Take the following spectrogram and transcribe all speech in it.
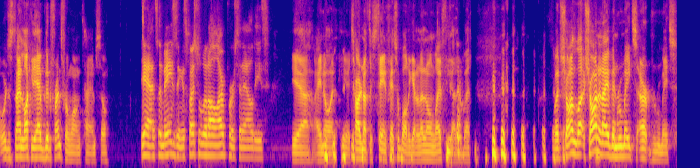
we're just kind of lucky to have good friends for a long time. So, yeah, it's amazing, especially with all our personalities. Yeah, I know it. It's hard enough to stay in fantasy football together, let alone life together. But but Sean, Sean and I have been roommates, or roommates,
